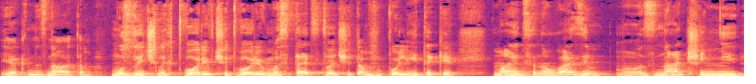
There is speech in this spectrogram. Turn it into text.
як не знаю, там музичних творів чи творів мистецтва, чи там політики, мається на увазі значенні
